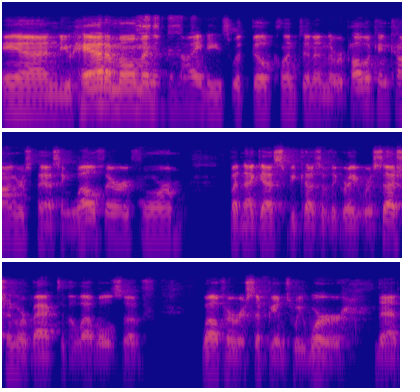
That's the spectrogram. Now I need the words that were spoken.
And you had a moment in the 90s with Bill Clinton and the Republican Congress passing welfare reform. But I guess because of the Great Recession, we're back to the levels of welfare recipients we were that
